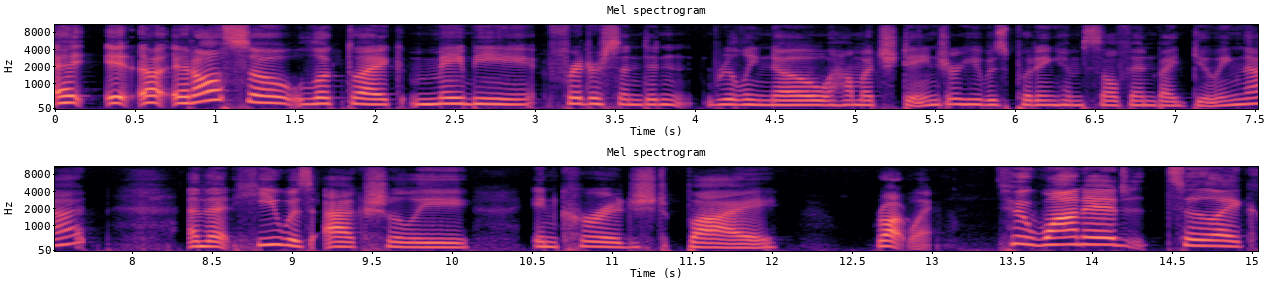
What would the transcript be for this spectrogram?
It it, uh, it also looked like maybe Fredersen didn't really know how much danger he was putting himself in by doing that, and that he was actually encouraged by Rotwang. who wanted to like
